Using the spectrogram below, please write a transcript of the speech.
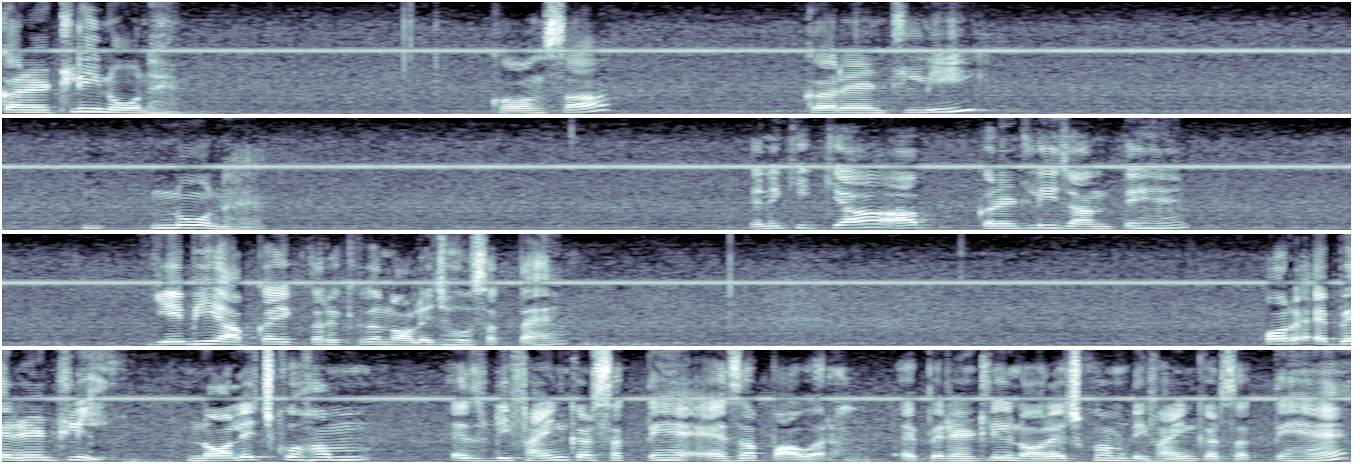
करेंटली नोन है। कौन सा करेंटली नोन है। यानी कि क्या आप करेंटली जानते हैं? ये भी आपका एक तरह का नॉलेज हो सकता है। और अपेरेंटली नॉलेज को हम एज डिफ़ाइन कर सकते हैं as a power apparently knowledge को हम डिफ़ाइन कर सकते हैं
